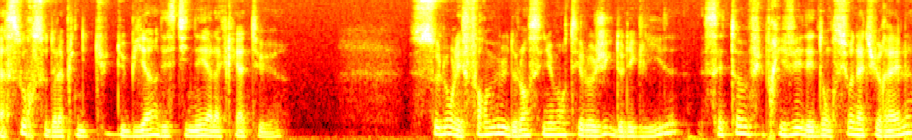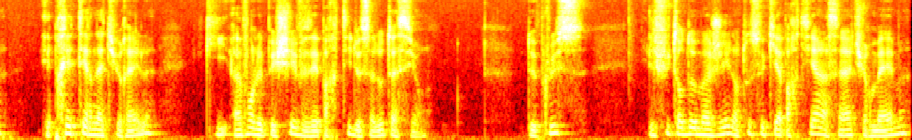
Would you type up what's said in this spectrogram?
la source de la plénitude du bien destiné à la créature. Selon les formules de l'enseignement théologique de l'Église, cet homme fut privé des dons surnaturels et préternaturels qui, avant le péché, faisait partie de sa dotation. De plus, il fut endommagé dans tout ce qui appartient à sa nature même,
